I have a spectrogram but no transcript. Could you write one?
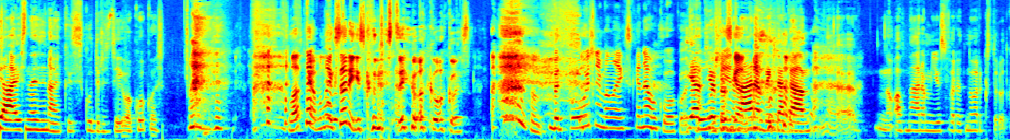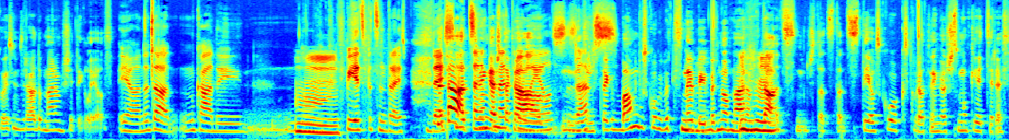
Jā, es nezināju, ka skudras dzīvo kokos. Latvijā, man liekas, arī skudras dzīvo kokos. Bet pūšņi man liekas, ka nav kokos. Jā, jo tas apmēram bija tā kā, eh, nu, apmēram jūs varat noraksturot, ko es jums rādu, apmēram šī tik liels. Jā, nu tā, nu kādi nu, Mm. 15 reizes Nu, tāds vienkārši tā kā liels zars. es teiktu, bambus koks, bet tas nebija, bet, nu, apmēram Mhm. tāds, viņš tāds, tāds stievs koks, kurā tu vienkārši smuki ieķeries.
